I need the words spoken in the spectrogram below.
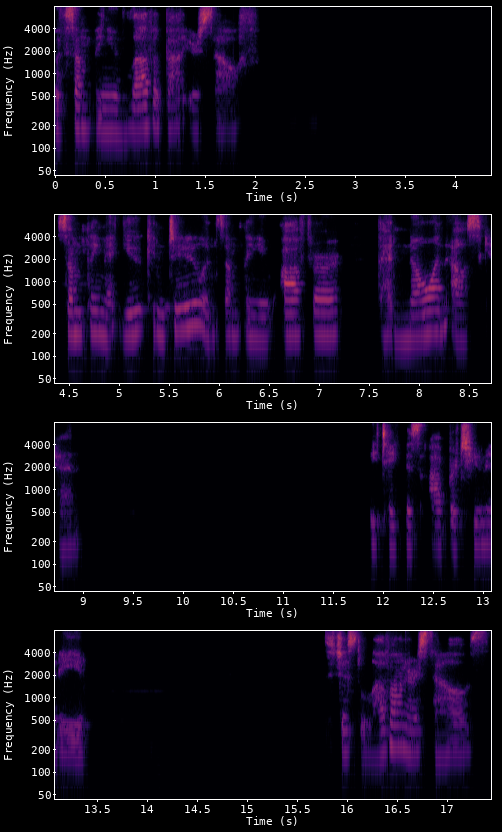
with something you love about yourself, something that you can do and something you offer that no one else can. We take this opportunity to just love on ourselves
